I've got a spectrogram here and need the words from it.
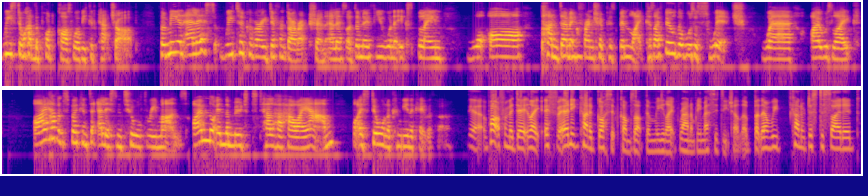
we still had the podcast where we could catch up. For me and Ellis, we took a very different direction. Ellis, I don't know if you want to explain what our pandemic mm-hmm. friendship has been like, because I feel there was a switch where I was like, I haven't spoken to Ellis in two or three months. I'm not in the mood to tell her how I am but I still want to communicate with her. Yeah, apart from the day, like if any kind of gossip comes up, then we like randomly message each other. But then we kind of just decided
